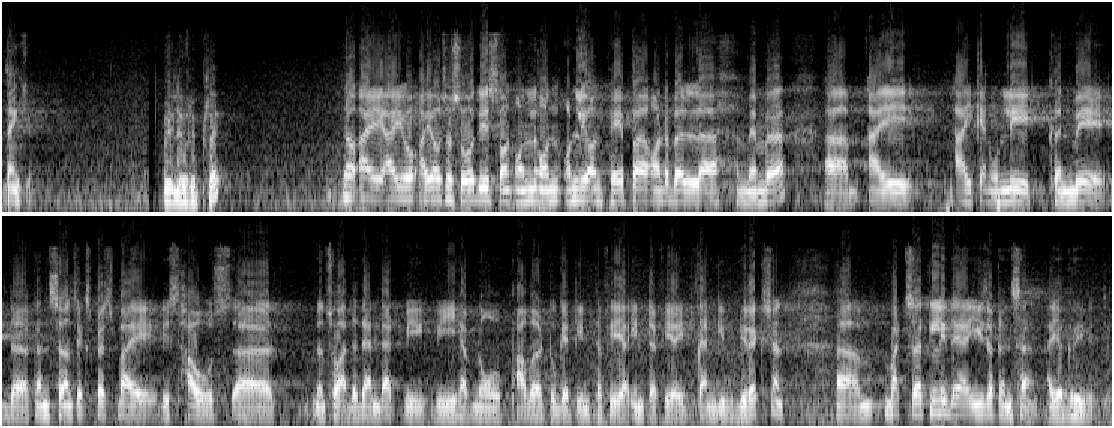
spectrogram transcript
Thank you. Will you reply? No, I, I, I also saw this on, on, on, only on paper, Honorable uh, Member. Um, I, I can only convey the concerns expressed by this House. Uh, so other than that, we, we have no power to get interfere, interfere and give direction. Um, but certainly there is a concern. I agree with you.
